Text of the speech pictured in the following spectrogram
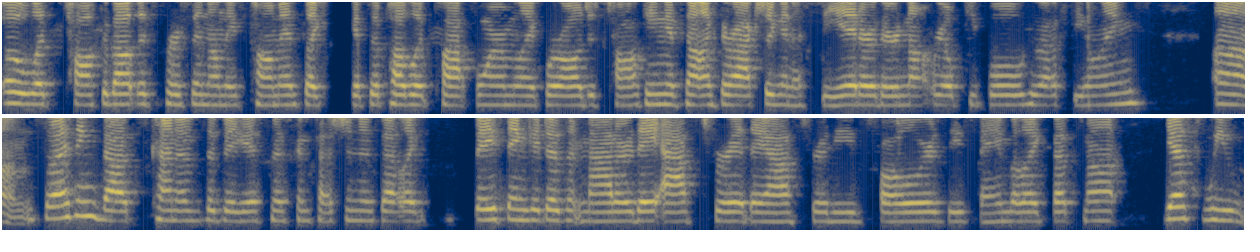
oh, let's talk about this person on these comments. Like, it's a public platform. Like, we're all just talking. It's not like they're actually going to see it or they're not real people who have feelings. Um, so I think that's kind of the biggest misconception is that like they think it doesn't matter. They asked for it. They asked for these followers, these fame, but like that's not. Yes, we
